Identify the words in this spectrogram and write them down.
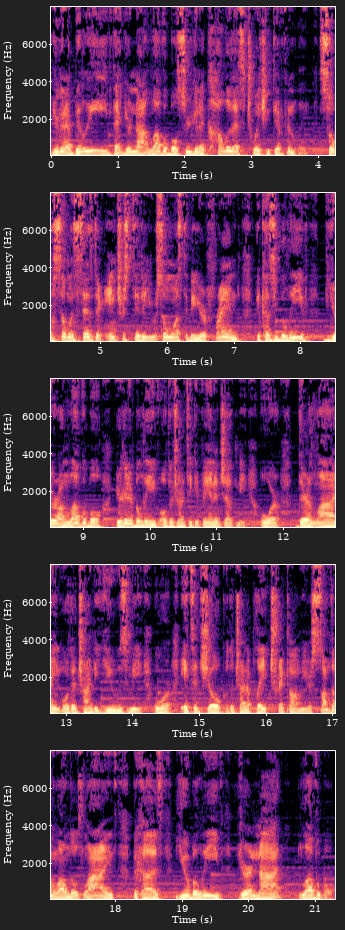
you're going to believe that you're not lovable. So you're going to color that situation differently. So if someone says they're interested in you or someone wants to be your friend because you believe you're unlovable, you're going to believe, oh, they're trying to take advantage of me or they're lying or they're trying to use me or it's a joke or they're trying to play a trick on me or something along those lines because you believe you're not lovable.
